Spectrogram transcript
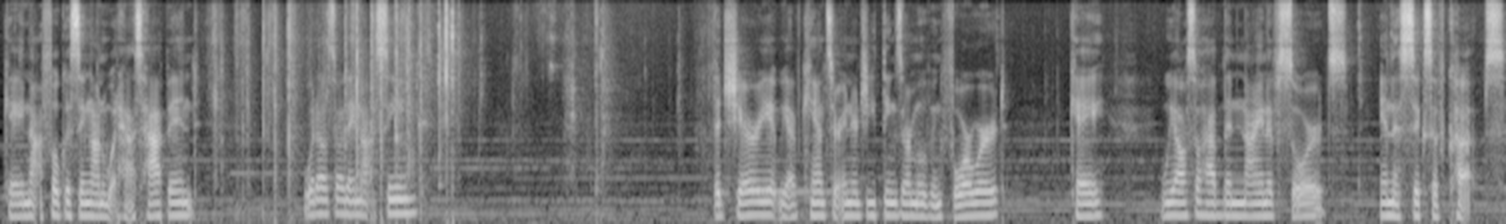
Okay, not focusing on what has happened. What else are they not seeing? The chariot, we have cancer energy, things are moving forward. Okay, we also have the nine of swords and the six of cups.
